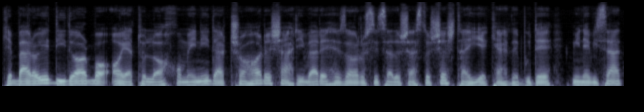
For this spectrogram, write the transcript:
که برای دیدار با آیت الله خمینی در چهار شهریور 1366 تهیه کرده بوده می نویسد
